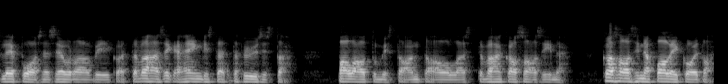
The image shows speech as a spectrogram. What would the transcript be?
lepoa sen seuraavan viikon, että vähän sekä henkistä että fyysistä palautumista antaa olla ja sitten vähän kasaa siinä, kasaa siinä palikoita,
